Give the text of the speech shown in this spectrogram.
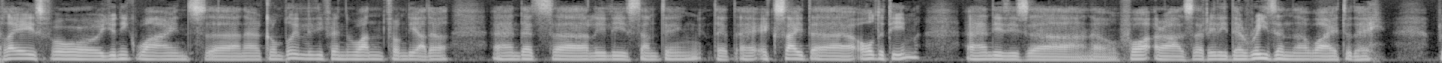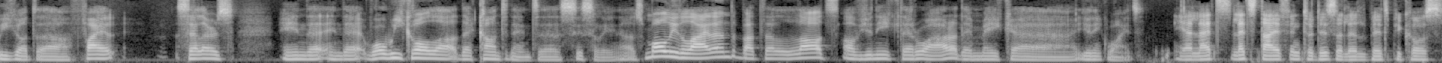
place for unique wines uh, and a completely different one from the other. And that's uh, really something that uh, excites all the team. And this is for us really the reason why today we got five cellars in the in the what we call uh, the continent, uh, Sicily. a small little island, but uh, lots of unique terroir that make unique wines. Yeah, let's let's dive into this a little bit because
